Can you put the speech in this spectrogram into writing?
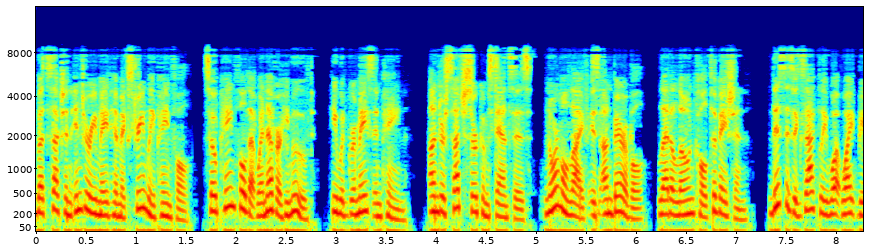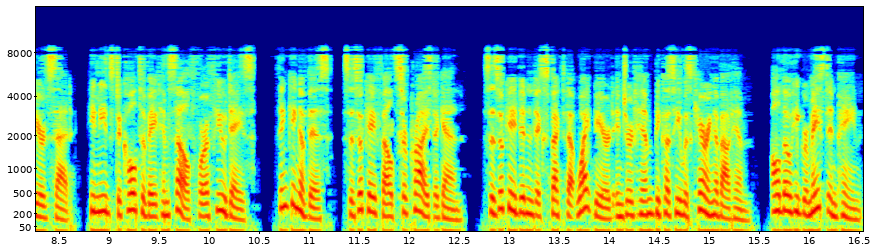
But such an injury made him extremely painful, so painful that whenever he moved, he would grimace in pain. Under such circumstances, normal life is unbearable, let alone cultivation. This is exactly what Whitebeard said. He needs to cultivate himself for a few days. Thinking of this, Sasuke felt surprised again. Sasuke didn't expect that Whitebeard injured him because he was caring about him. Although he grimaced in pain,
